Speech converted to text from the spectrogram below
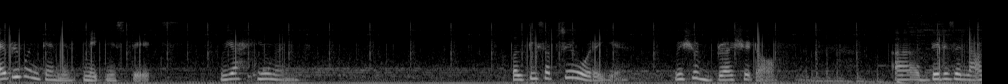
every one can make mistakes we are human गलती सबसे हो रही है। We should brush it off there is a laugh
